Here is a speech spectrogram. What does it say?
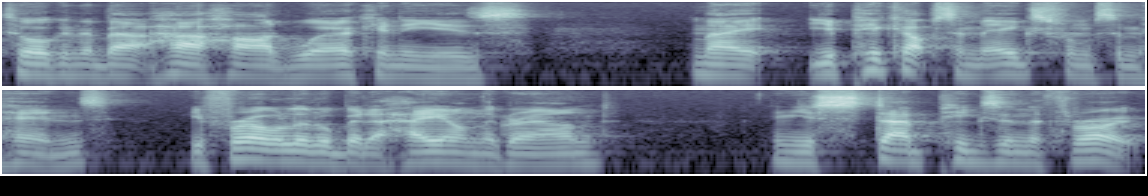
talking about how hard working he is. Mate, you pick up some eggs from some hens, you throw a little bit of hay on the ground, and you stab pigs in the throat.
